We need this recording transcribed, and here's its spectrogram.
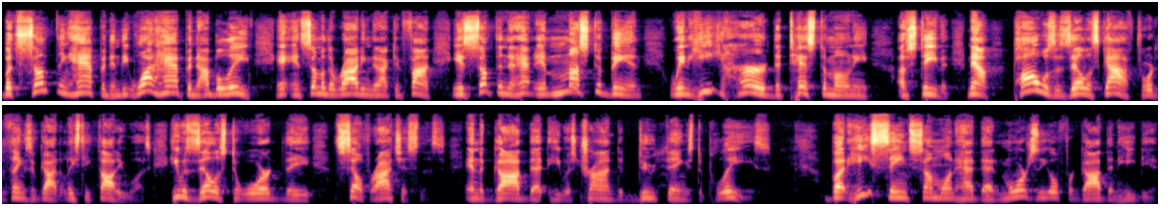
but something happened, and the, what happened, I believe, in, in, some of the writing that I can find, is something that happened. It must have been when he heard the testimony of Stephen. Now, Paul was a zealous guy toward the things of God. At least he thought he was. He was zealous toward the self righteousness and the God that he was trying to do things to please. But he's seen someone had that more zeal for God than he did.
